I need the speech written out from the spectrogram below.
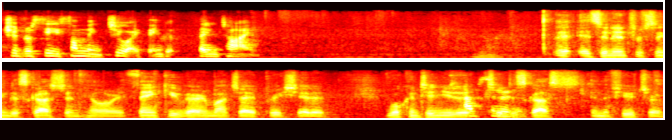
should receive something too, I think, at the same time. It's an interesting discussion, Hillary. Thank you very much. I appreciate it. We'll continue to, to discuss in the future.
